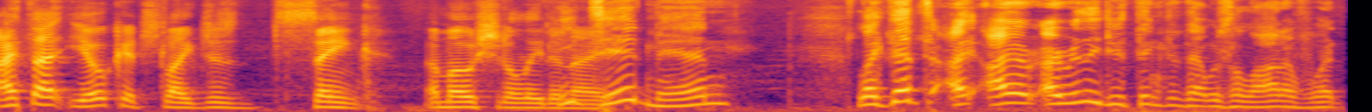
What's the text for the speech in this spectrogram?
I thought Jokic like just sank emotionally tonight. He did, man. Like that's I, I I really do think that that was a lot of what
